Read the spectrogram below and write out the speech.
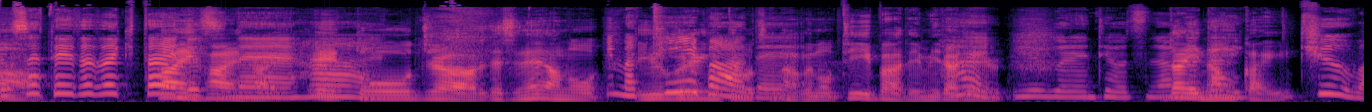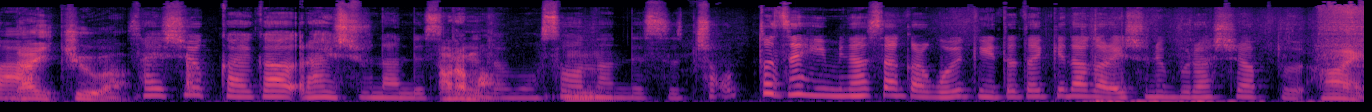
寄せていただきたいですね。はいはいはい。えっ、とじゃああれですねあの今 TVer をつなぐの TVer で。見られる、はい、夕暮れに手をつなぐ第何回？9話。第9話。最終回が来週なんですけれども、ま。そうなんです、ちょっとぜひ皆さんからご意見いただきながら一緒にブラッシュアップはい。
